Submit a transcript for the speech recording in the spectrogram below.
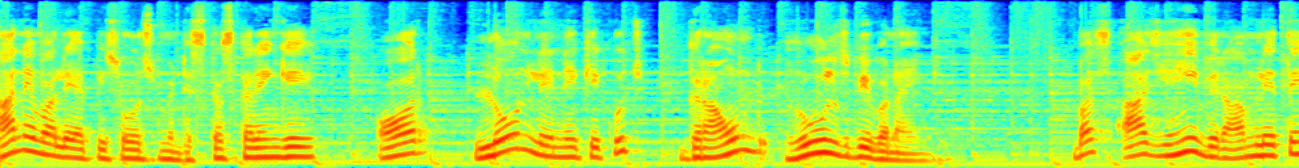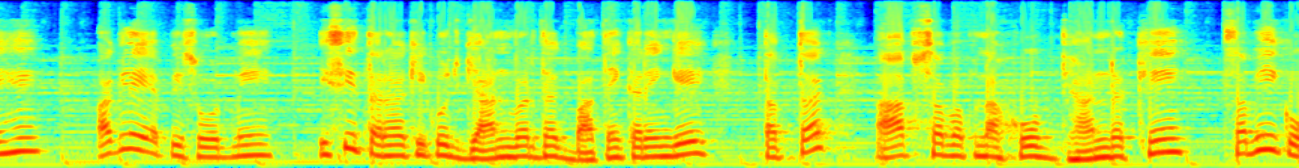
आने वाले एपिसोड्स में डिस्कस करेंगे और लोन लेने के कुछ ग्राउंड रूल्स भी बनाएँगे। बस आज यहीं विराम लेते हैं। अगले एपिसोड में इसी तरह की कुछ ज्ञानवर्धक बातें करेंगे। तब तक आप सब अपना खूब ध्यान रखें। सभी को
